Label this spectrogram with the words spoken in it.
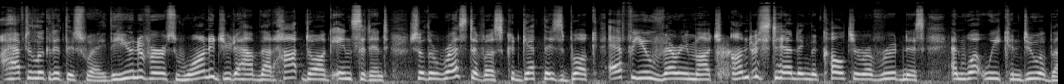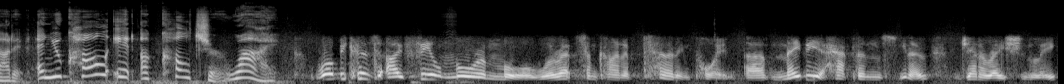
I have to look at it this way. The universe wanted you to have that hot dog incident so the rest of us could get this book, F You Very Much Understanding the Culture of Rudeness and What We Can Do About It. And you call it a culture. Why? Well, because I feel more and more we're at some kind of turning point. Uh, maybe it happens, you know, generationally,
